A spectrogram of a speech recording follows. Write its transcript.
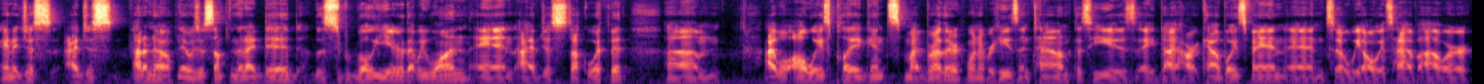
and it just i just i don't know. It was just something that i did the super bowl year that we won and i've just stuck with it. Um, i will always play against my brother whenever he's in town because he is a diehard cowboys fan and so we always have our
